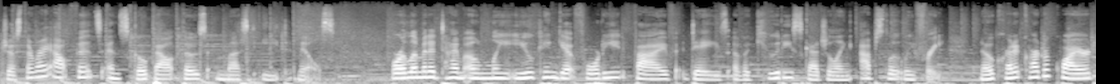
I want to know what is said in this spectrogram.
just the right outfits and scope out those must eat meals. For a limited time only, you can get 45 days of Acuity scheduling absolutely free. No credit card required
